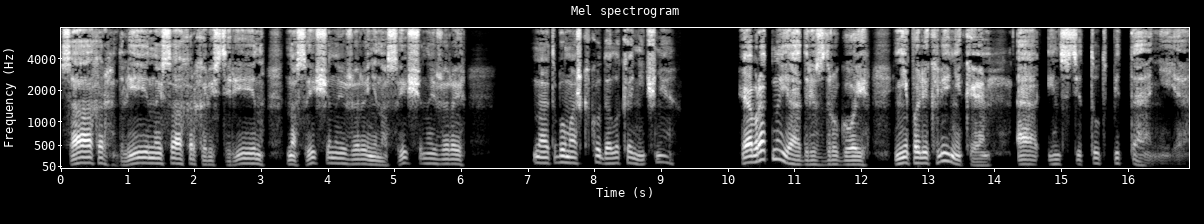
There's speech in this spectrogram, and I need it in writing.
Сахар, длинный сахар, холестерин, насыщенные жиры, ненасыщенные жиры. Но эта бумажка куда лаконичнее. И обратный адрес другой. Не поликлиника, а институт питания.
